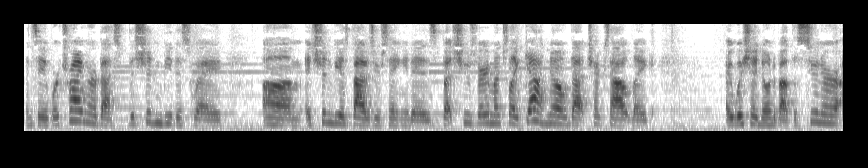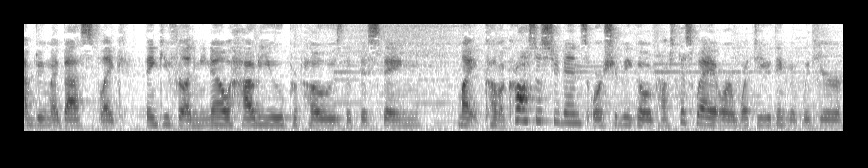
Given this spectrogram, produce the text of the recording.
and say we're trying our best. This shouldn't be this way. Um, it shouldn't be as bad as you're saying it is. But she was very much like yeah no that checks out. Like i wish i'd known about this sooner. I'm doing my best. Like thank you for letting me know. How do you propose that this thing might come across to students or should we go across this way or what do you think with your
